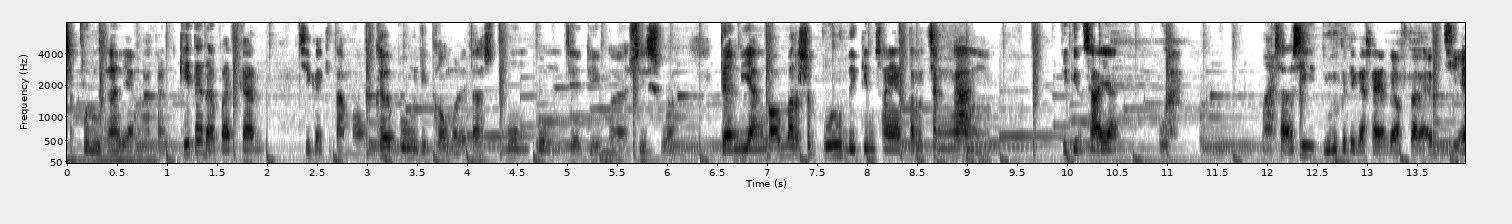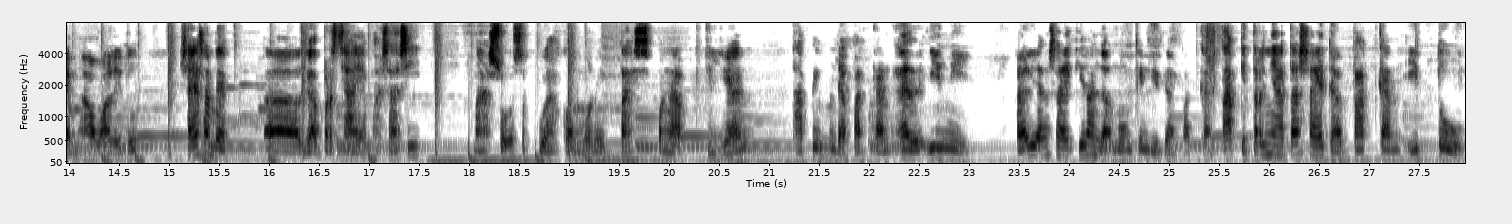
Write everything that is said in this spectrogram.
10 hal yang akan kita dapatkan jika kita mau gabung di komunitas mumpung jadi mahasiswa. Dan yang nomor 10 bikin saya tercengang. Bikin saya wah masa sih dulu ketika saya daftar MGM awal itu saya sampai eh, nggak uh, percaya masa sih masuk sebuah komunitas pengabdian tapi mendapatkan hal ini. Hal yang saya kira nggak mungkin didapatkan tapi ternyata saya dapatkan itu.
